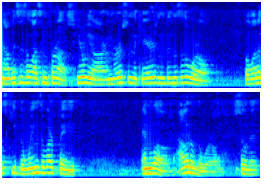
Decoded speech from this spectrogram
Now, this is a lesson for us. Here we are, immersed in the cares and business of the world, but let us keep the wings of our faith and love out of the world, so that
